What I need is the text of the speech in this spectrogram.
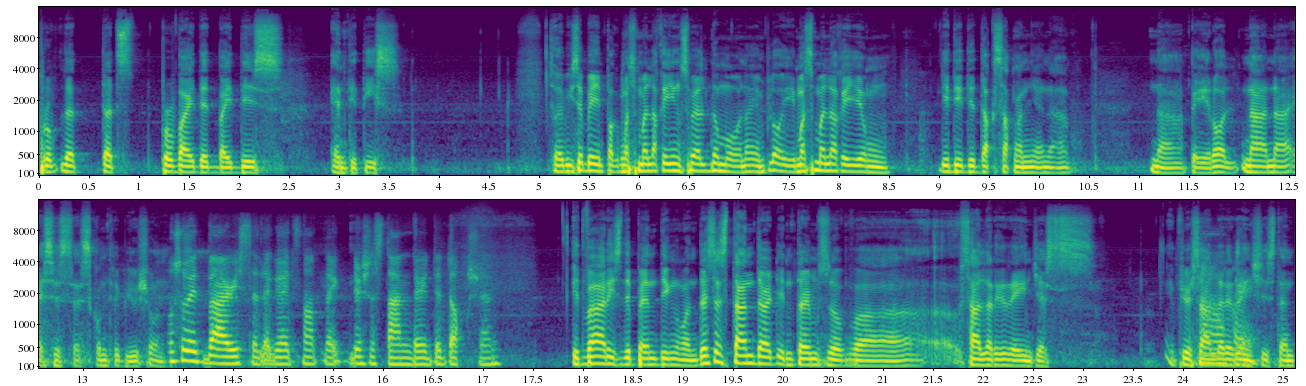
pro- that that's provided by these entities. So, ibig sabihin, pag mas malaki yung sweldo mo ng employee, mas malaki yung didideduct sa kanya na na payroll, na, na SSS contribution. Also, it varies talaga. It's not like there's a standard deduction. It varies depending on, there's a standard in terms of uh, salary ranges. If your salary okay. range is 10,000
